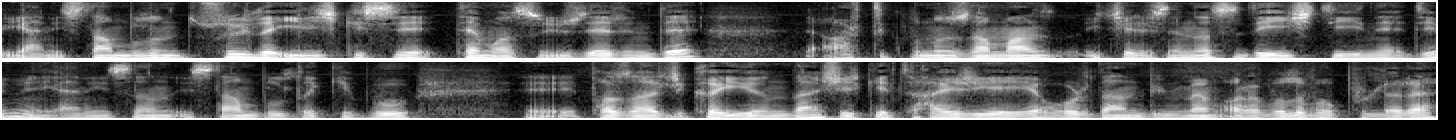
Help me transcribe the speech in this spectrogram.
yani İstanbul'un suyla ilişkisi teması üzerinde artık bunun zaman içerisinde nasıl değiştiğini değil mi? Yani insanın İstanbul'daki bu e, pazarcı kayığından şirketi Hayriye'ye oradan bilmem arabalı vapurlara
